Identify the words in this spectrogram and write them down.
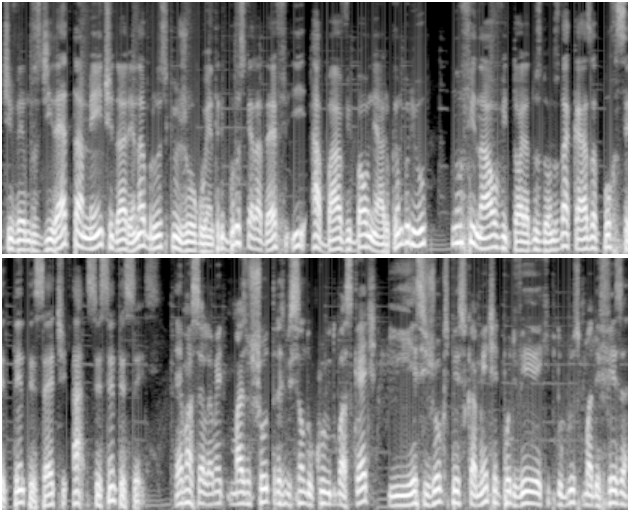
tivemos diretamente da Arena Brusque o jogo entre Brusque Aradef e Abave Balneário Camboriú. No final, vitória dos donos da casa por 77 a 66. É, Marcelo, mais um show de transmissão do clube do basquete. E esse jogo especificamente, a gente pôde ver a equipe do Brusque com uma defesa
